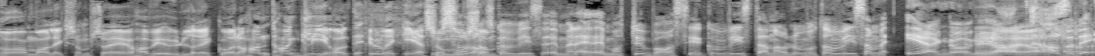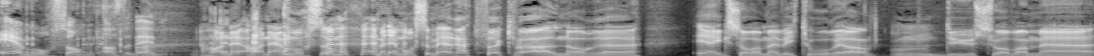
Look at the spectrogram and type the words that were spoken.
drama, liksom, så er, har vi Ulrik òg. Han, han glir alltid. Ulrik er så så morsom. Men jeg, jeg måtte jo bare si Kan vis den her? Nå måtte han vise den med en gang. Ja, ja. Altså, det er morsomt. Altså, det er, Han er, han er morsom. Men det morsomme er rett før kvelden, når eh, jeg sover med Victoria, du sover med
